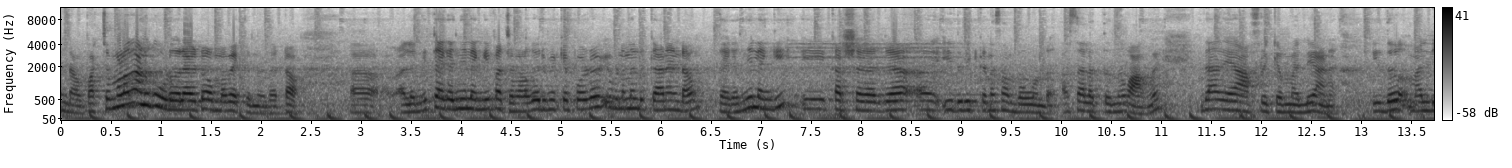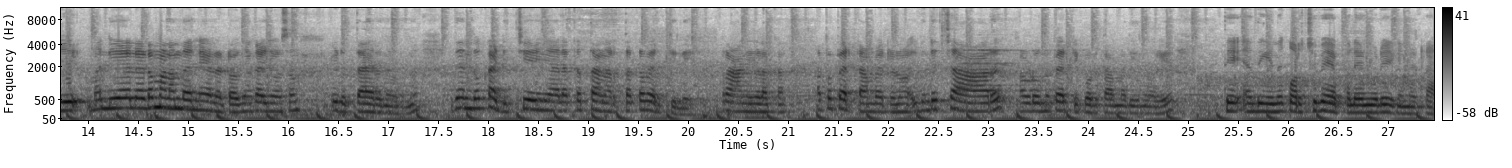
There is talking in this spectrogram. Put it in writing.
ഉണ്ടാവും പച്ചമുളകാണ് കൂടുതലായിട്ടും അമ്മ വെക്കുന്നത് കേട്ടോ. അല്ലെങ്കിൽ തികഞ്ഞില്ലെങ്കിൽ പച്ചമുളക് ഒരുമിക്കപ്പോഴും ഇവിടെ നിന്ന് എടുക്കാനുണ്ടാവും. തികഞ്ഞില്ലെങ്കിൽ ഈ കർഷകരുടെ ഇത് വിൽക്കുന്ന സംഭവമുണ്ട്. ആ സ്ഥലത്തു നിന്ന് വാങ്ങും ഇതായ ആഫ്രിക്കൻ മല്ലിയാണ്. ഇത് മല്ലി മല്ലിയിലയുടെ മണം തന്നെയാണ് കേട്ടോ. ഞാൻ കഴിഞ്ഞ ദിവസം എടുത്തായിരുന്നു ഇവിടുന്ന്. ഇതെന്തോ കടിച്ചു കഴിഞ്ഞാലൊക്കെ തണർത്തൊക്കെ വരത്തില്ലേ? പ്രാണികളൊക്കെ. അപ്പോൾ പെരട്ടാൻ പറ്റണോ? ഇതിന്റെ ചാറ് അവിടെ ഒന്ന് പെരട്ടി കൊടുത്താൽ മതി എന്ന് പറയും. അതിൽ നിന്ന് കുറച്ച് വേപ്പലയും കൂടി ഇരിക്കുന്നു കേട്ടോ.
